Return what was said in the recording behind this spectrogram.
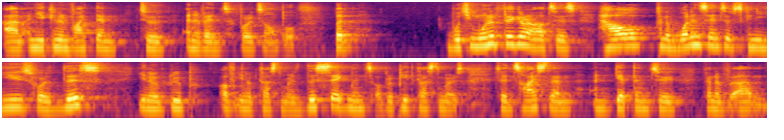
um, and you can invite them to an event, for example. But what you want to figure out is how kind of what incentives can you use for this you know group of you know customers, this segment of repeat customers, to entice them and get them to kind of um,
